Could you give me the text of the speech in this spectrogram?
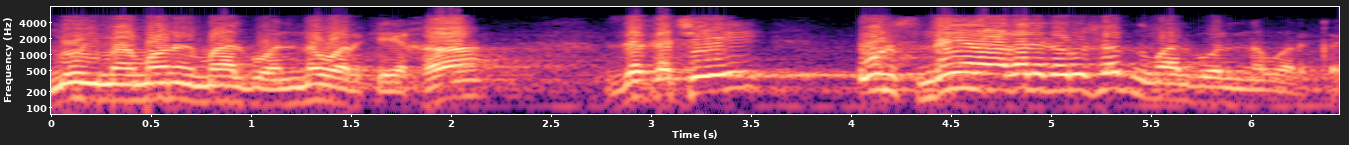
نو امامانو مال بول نه ورکه ښا زکه چې اونس نه راغله د رشد نو مال بول نه ورکه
